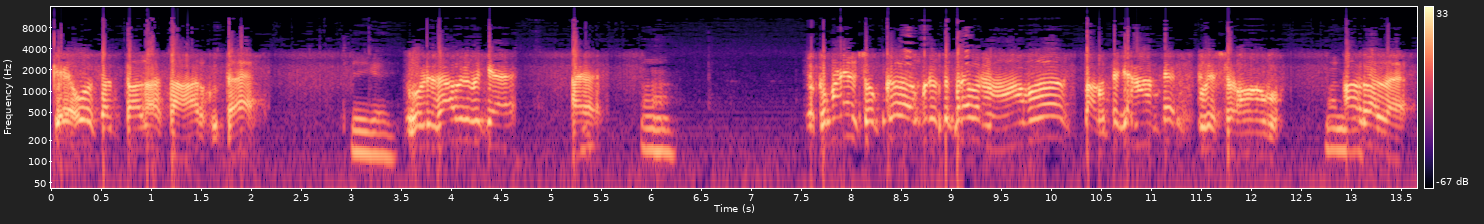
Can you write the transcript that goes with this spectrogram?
ਕਿ ਉਹ ਸੰਤਾਂ ਦਾ ਸਹਾਰ ਹੁੰਦਾ ਹੈ। ਠੀਕ ਹੈ ਗੁਰੂ ਸਾਹਿਬ ਦੇ ਵਿੱਚ ਹੈ। ਹੈ। ਹਾਂ। ਸੁਖਮਣੀ ਸੁਖ ਅੰਮ੍ਰਿਤ ਪ੍ਰਭ ਨਾਮ ਭਗਤ ਜਨਾਂ ਤੇ ਵਿਸਰਾਮ। ਆਹ ਗੱਲ ਹੈ।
